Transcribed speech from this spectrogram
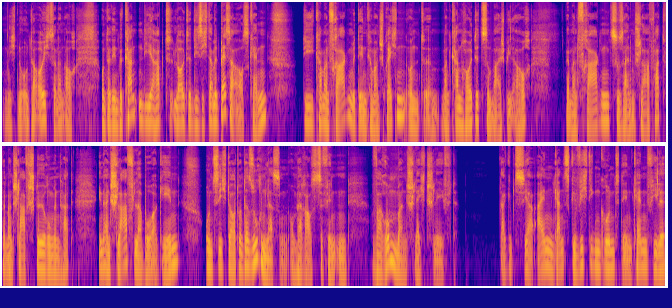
nicht nur unter euch, sondern auch unter den Bekannten, die ihr habt, Leute, die sich damit besser auskennen. Die kann man fragen, mit denen kann man sprechen und äh, man kann heute zum Beispiel auch, wenn man Fragen zu seinem Schlaf hat, wenn man Schlafstörungen hat, in ein Schlaflabor gehen und sich dort untersuchen lassen, um herauszufinden, warum man schlecht schläft. Da gibt's ja einen ganz gewichtigen Grund, den kennen viele,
